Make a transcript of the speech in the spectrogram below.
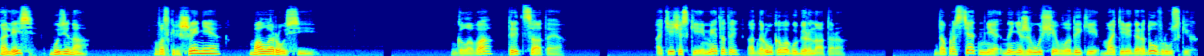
Олесь Бузина. Воскрешение Малороссии. Глава 30. Отеческие методы однорукого губернатора. Да простят мне ныне живущие владыки матери городов русских,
